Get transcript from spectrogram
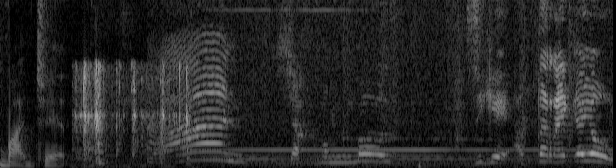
budget. Sige, agtaray kayo!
